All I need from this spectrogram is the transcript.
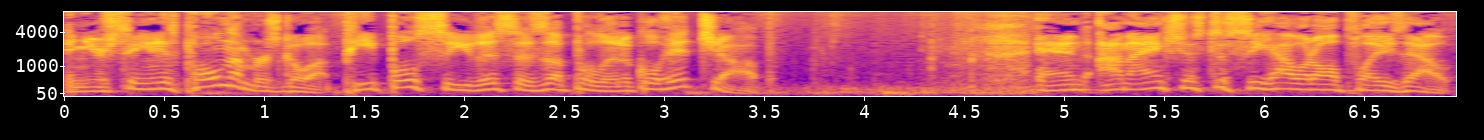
And you're seeing his poll numbers go up. People see this as a political hit job. And I'm anxious to see how it all plays out.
